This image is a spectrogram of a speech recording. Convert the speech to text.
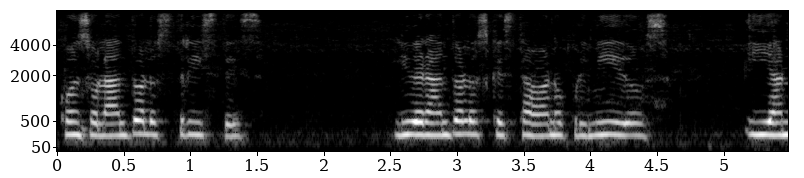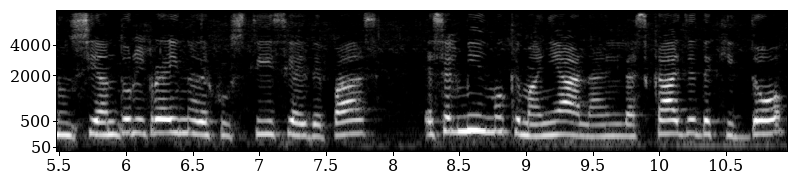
consolando a los tristes, liberando a los que estaban oprimidos y anunciando el reino de justicia y de paz, es el mismo que mañana en las calles de Quibdó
